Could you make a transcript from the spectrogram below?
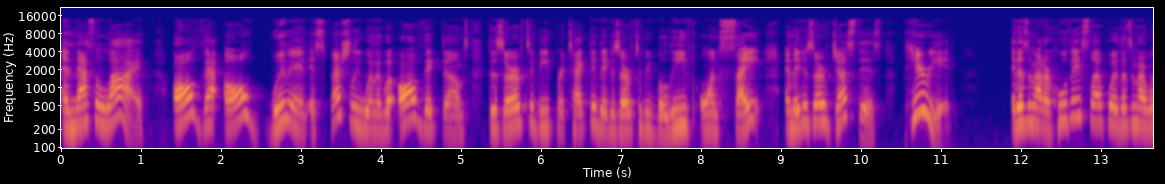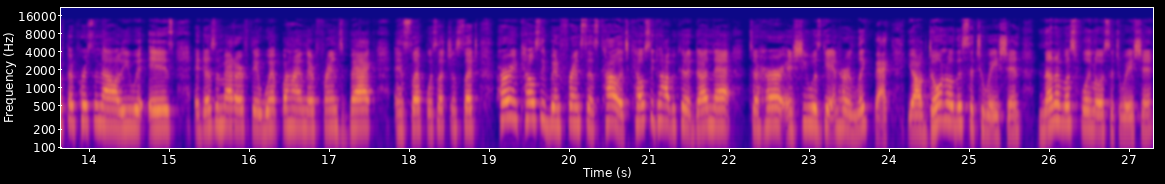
And that's a lie all that all women especially women but all victims deserve to be protected they deserve to be believed on sight and they deserve justice period it doesn't matter who they slept with. It doesn't matter what their personality is. It doesn't matter if they went behind their friend's back and slept with such and such. Her and Kelsey been friends since college. Kelsey probably could have done that to her and she was getting her lick back. Y'all don't know the situation. None of us fully know the situation.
